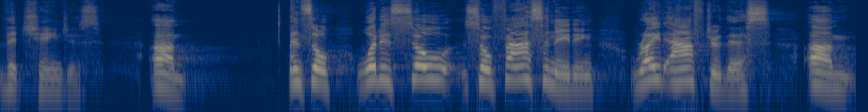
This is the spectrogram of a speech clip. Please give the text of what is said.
that changes. Um, and so, what is so, so fascinating right after this, um,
